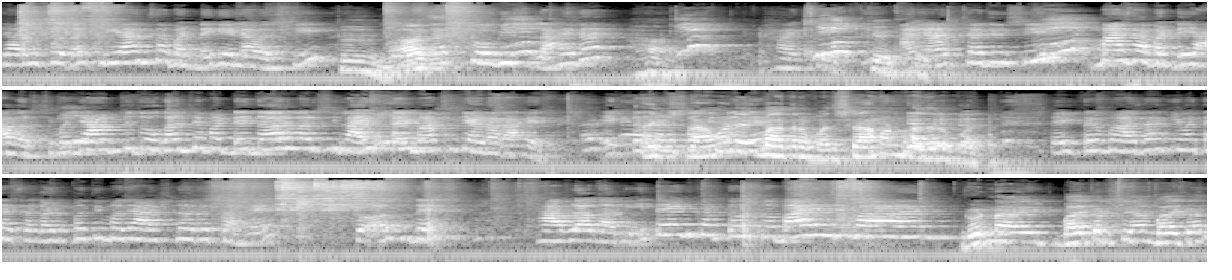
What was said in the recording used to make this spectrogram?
या दिवशी होता स्त्रियांचा बर्थडे गेल्या वर्षी. हम्म, दोन आज- हजार चोवीस ला आहे ना? हा. हा. आणि आजच्या दिवशी माझा बर्थडे ह्या वर्षी. म्हणजे आमचे दोघांचे बर्थडे दरवर्षी लाईफ टाईम असेच येणार आहेत. एक तर एक श्रावण एक गणपतीमध्ये- भाद्रपद. श्रावण भाद्रपद. एक तर माझा किंवा त्याचा गणपतीमध्ये असणारच आहे. तो असू दे. हा ब्लॉग आम्ही इथे एंड करतो. So bye everyone good night bye कर बाय कर.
